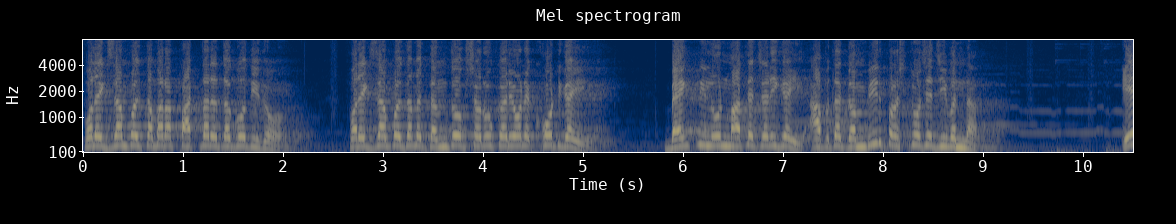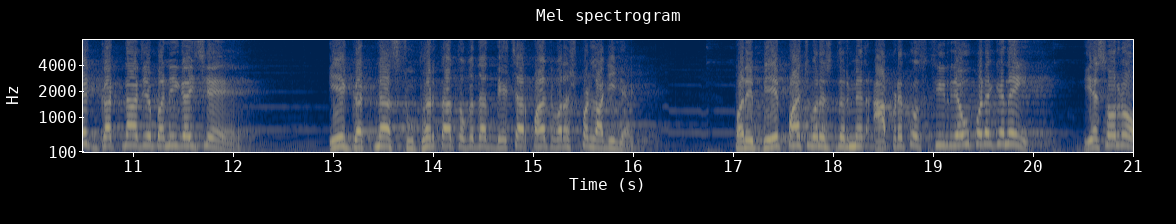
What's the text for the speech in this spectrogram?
for example તમારા પાર્ટનરે દગો દીધો. ફોર એક્ઝામ્પલ તમે ધંધો શરૂ કર્યો અને ખોટ ગઈ. બેંકની લોન માથે ચડી ગઈ. આ બધા ગંભીર પ્રશ્નો છે જીવનના. એક ઘટના જે બની ગઈ છે એ ઘટના સુધરતા તો કદાચ બે ચાર પાંચ વર્ષ પણ લાગી જાય. પણ એ બે પાંચ વર્ષ દરમિયાન આપણે તો સ્થિર રહેવું પડે કે નહીં? યસ નો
